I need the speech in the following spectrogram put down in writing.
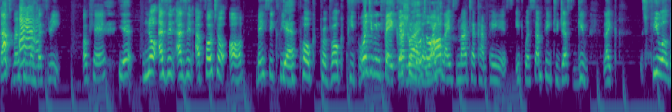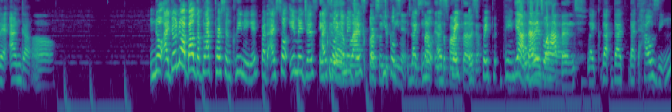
That's version number three. Okay. Yeah. No, as in as in a photo op, basically Yeah. to poke, provoke people. What do you mean fake? Like a Especially the White op? Lives Matter campaigners. It was something to just give like fuel their anger. Oh. No, I don't know about the black person cleaning it, but I saw images. Including I saw a black images person of to people clean it, like 'cause no that is a spray that I a got. spray paint. Yeah, that over is what the- happened. Like that that that housing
